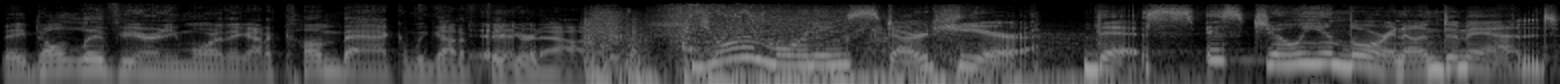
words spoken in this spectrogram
They don't live here anymore. They got to come back and we got to figure it out. Your mornings start here. This is Joey and Lauren on demand.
